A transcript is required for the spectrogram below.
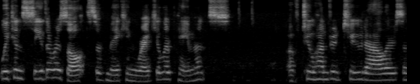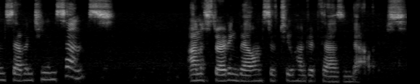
we can see the results of making regular payments of $202.17 on a starting balance of $200,000.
